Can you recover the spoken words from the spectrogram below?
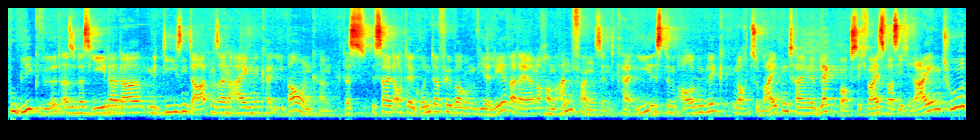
publik wird, also dass jeder da mit diesen Daten seine eigene KI bauen kann. Das ist halt auch der Grund dafür, warum wir Lehrer da ja noch am Anfang sind. KI ist im Augenblick noch zu weiten Teilen eine Blackbox. Ich weiß, was ich rein tue,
